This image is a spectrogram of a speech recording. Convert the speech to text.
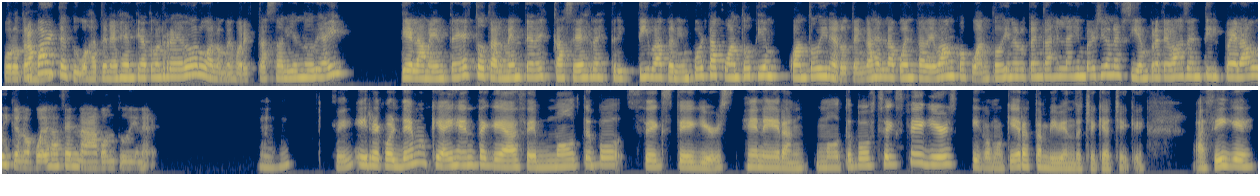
Por otra parte, tú vas a tener gente a tu alrededor o a lo mejor estás saliendo de ahí que la mente es totalmente de escasez restrictiva, que no importa cuánto tiempo, cuánto dinero tengas en la cuenta de banco, cuánto dinero tengas en las inversiones, siempre te vas a sentir pelado y que no puedes hacer nada con tu dinero. Sí, y recordemos que hay gente que hace multiple six figures, generan multiple six figures y como quiera están viviendo cheque a cheque. Así que,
